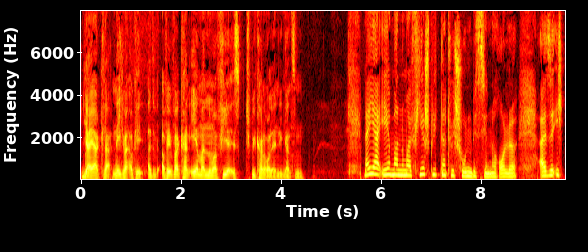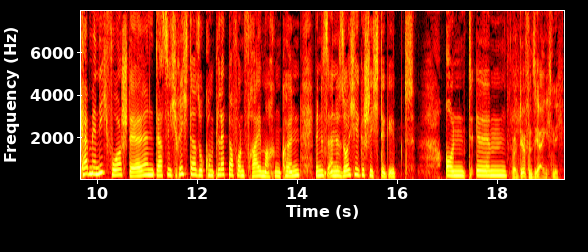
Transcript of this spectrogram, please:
Ja, ja, klar. Nee, ich meine, okay, also auf jeden Fall kann Ehemann Nummer 4 ist, spielt keine Rolle in den ganzen. Naja, Ehemann Nummer 4 spielt natürlich schon ein bisschen eine Rolle. Also ich kann mir nicht vorstellen, dass sich Richter so komplett davon frei machen können, wenn es eine solche Geschichte gibt. Und ähm, Aber dürfen sie eigentlich nicht.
